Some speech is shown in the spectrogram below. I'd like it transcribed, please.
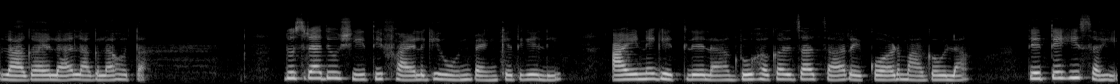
लागायला लागला होता. दुसऱ्या दिवशी ती फाईल घेऊन बँकेत गेली. आईने घेतलेला गृहकर्जाचा रेकॉर्ड मागवला. तेथेही सही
